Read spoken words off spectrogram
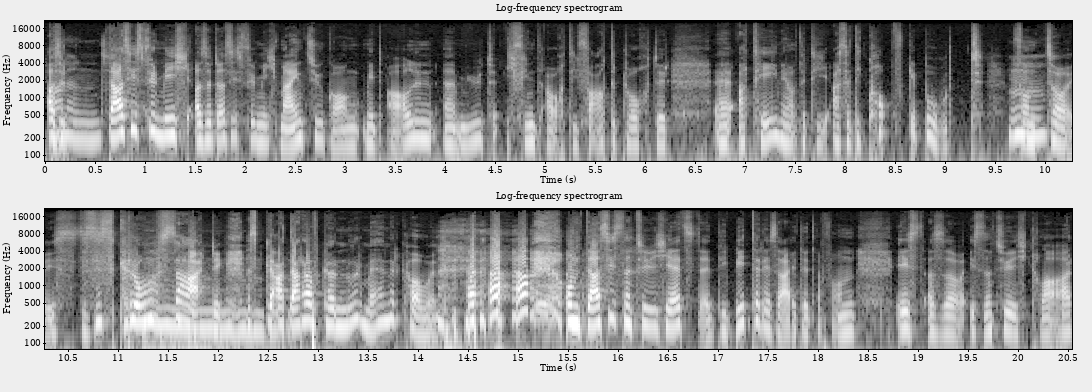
also. Also das ist für mich, also das ist für mich mein Zugang mit allen äh, Mythen. Ich finde auch die Vatertochter äh, Athene oder die, also die Kopfgeburt mhm. von Zeus. Das ist großartig. Mhm. Das, darauf können nur Männer kommen. Und das ist natürlich jetzt äh, die bittere Seite davon ist also ist natürlich klar,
